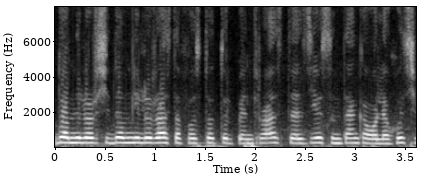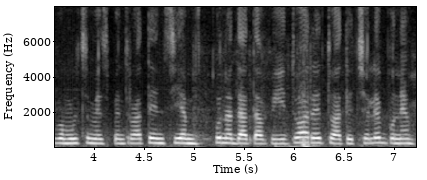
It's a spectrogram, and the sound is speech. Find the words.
Doamnelor și domnilor, asta a fost totul pentru astăzi. Eu sunt Anca Olehus și vă mulțumesc pentru atenție. Până data viitoare, toate cele bune!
